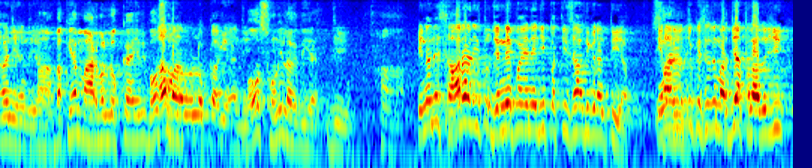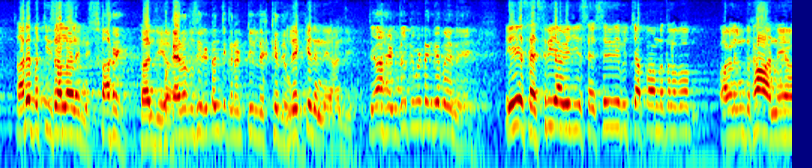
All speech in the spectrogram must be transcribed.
ਹਾਂਜੀ ਹਾਂਜੀ ਹਾਂ ਬਾਕੀ ਆ ਮਾਰਬਲ ਲੁੱਕ ਹੈ ਇਹ ਵੀ ਬਹੁਤ ਸੋਹਣੀ। ਮਾਰਬਲ ਲੁੱਕ ਆ ਗਈ ਹਾਂਜੀ। ਬਹੁਤ ਸੋਹਣੀ ਲੱਗਦੀ ਹੈ। ਜੀ। ਹਾਂ। ਇਹਨਾਂ ਦੇ ਸਾਰਿਆਂ ਦੀ ਤੋਂ ਜਿੰਨੇ ਪਏ ਨੇ ਜੀ 25 ਸਾਲ ਦੀ ਗਾਰੰਟੀ ਆ। ਇਹਨਾਂ ਸਾਰੇ ਵਿੱਚ ਕਿਸੇ ਦੇ ਮਰਜ਼ੀ ਹੱਥ ਲਾ ਦਿਓ ਜੀ ਸਾਰੇ 25 ਸਾਲ ਵਾਲੇ ਨੇ। ਸਾਰੇ। ਹਾਂਜੀ ਹਾਂ। ਬਕਾਇਦਾ ਤੁਸੀਂ ਰਿਟਰਨ ਚ ਗਾਰੰਟੀ ਲਿਖ ਕੇ ਦਿਓ। ਲਿਖ ਕੇ ਦਿੰਨੇ ਆ ਹਾਂਜੀ। ਤੇ ਆ ਹੈਂਡਲ ਕਿਵੇਂ ਟੰਗੇ ਪਏ ਨੇ? ਇਹ ਐਕਸੈਸਰੀ ਆ ਗਈ ਜੀ ਐਕਸੈਸਰੀ ਦੇ ਵਿੱਚ ਆਪਾਂ ਮਤਲਬ ਅਗਲੇ ਨੂੰ ਦਿਖਾ ਦਿੰਨੇ ਆ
